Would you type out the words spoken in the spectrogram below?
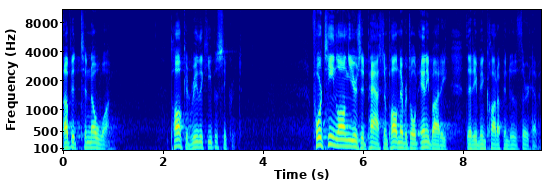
of it to no one. Paul could really keep a secret. 14 long years had passed, and Paul never told anybody that he'd been caught up into the third heaven.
